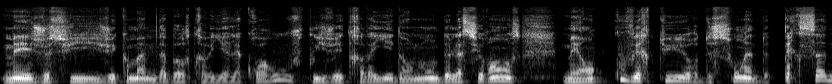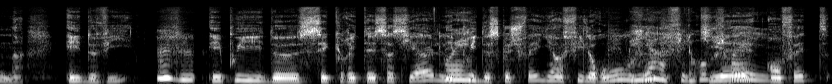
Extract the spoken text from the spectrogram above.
Mais je suis, j'ai quand même d'abord travaillé à la Croix-Rouge, puis j'ai travaillé dans le monde de l'assurance, mais en couverture de soins de personnes et de vie. Mhm. Et puis de sécurité sociale, et puis de ce que je fais, il y a un fil rouge, qui est en fait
